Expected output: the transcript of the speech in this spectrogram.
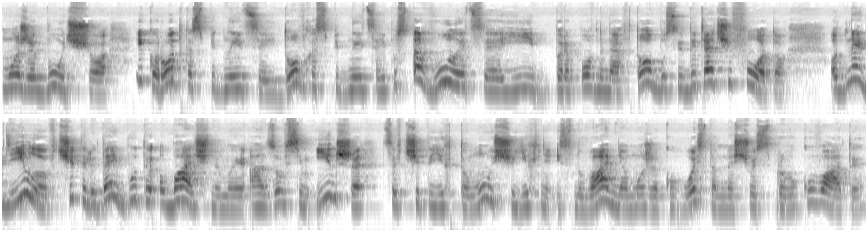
може будь-що. І коротка спідниця, і довга спідниця, і пуста вулиця, і переповнений автобус, і дитячі фото. Одне діло вчити людей бути обачними, а зовсім інше це вчити їх тому, що їхнє існування може когось там на щось спровокувати.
